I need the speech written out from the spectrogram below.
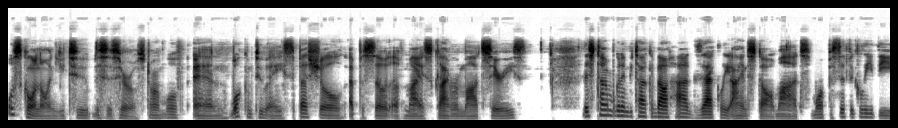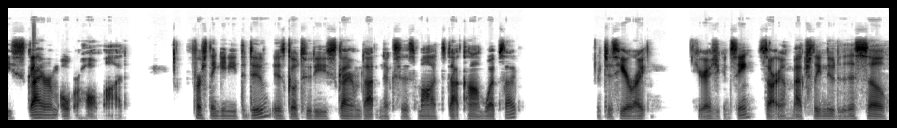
What's going on YouTube? This is Hiro Stormwolf and welcome to a special episode of my Skyrim mod series. This time we're going to be talking about how exactly I install mods, more specifically the Skyrim Overhaul mod. First thing you need to do is go to the skyrim.nexusmods.com website, which is here right here as you can see. Sorry, I'm actually new to this, so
